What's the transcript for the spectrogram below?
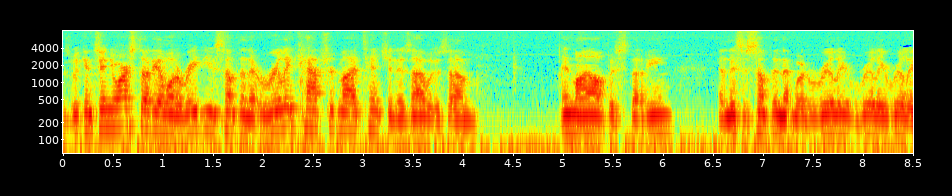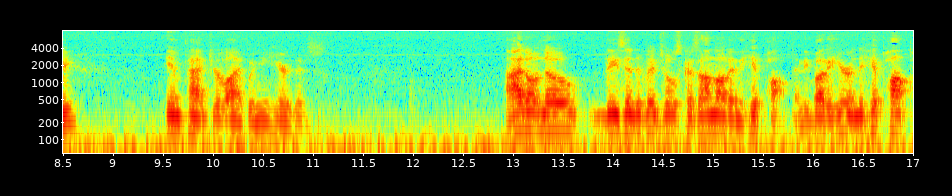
As we continue our study, I want to read you something that really captured my attention as I was um, in my office studying. And this is something that would really, really, really impact your life when you hear this. I don't know these individuals because I'm not into hip hop. Anybody here in the hip hop?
